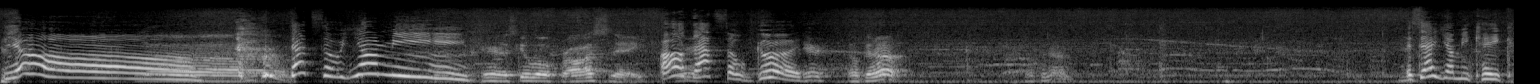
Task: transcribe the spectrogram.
Yum! Uh, That's so yummy! here, let's get a little frosting. Oh, Here. that's so good. Here, open up. Open up. Is that yummy cake?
